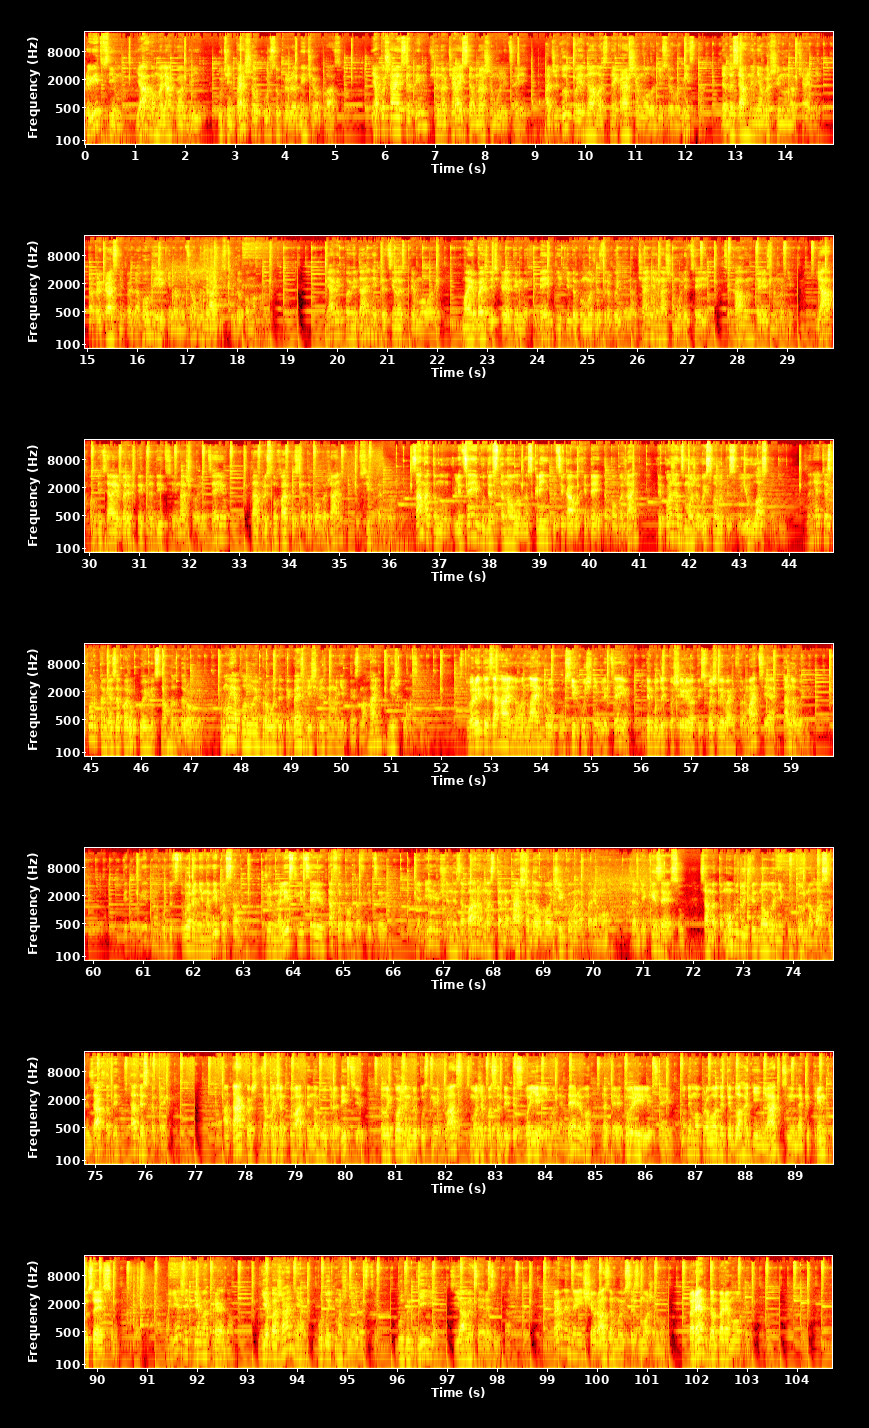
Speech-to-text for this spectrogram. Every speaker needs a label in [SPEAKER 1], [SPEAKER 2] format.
[SPEAKER 1] Привіт всім! Я Гомоляко Андрій, учень першого курсу природничого класу. Я пишаюся тим, що навчаюся в нашому ліцеї, адже тут поєдналась найкраща молодь усього міста для досягнення вершин у навчанні та прекрасні педагоги, які нам у цьому з радістю допомагають. Я відповідальний та цілеспрямований. Маю безліч креативних ідей, які допоможуть зробити навчання в нашому ліцеї цікавим та різноманітним. Я обіцяю берегти традиції нашого ліцею та прислухатися до побажань усіх та кожного. Саме тому в ліцеї буде встановлено скриньку цікавих ідей та побажань, де кожен зможе висловити свою власну думку. Заняття спортом є запорукою міцного здоров'я, тому я планую проводити безліч різноманітних змагань між класами. Створити загальну онлайн-групу усіх учнів ліцею, де будуть поширюватись важлива інформація та новини. Відповідно, будуть створені нові посади: журналіст ліцею та фотограф ліцею. Я вірю, що незабаром настане наша довгоочікувана перемога завдяки ЗСУ. Саме тому будуть відновлені культурно-масові заходи та дискотеки. А також започаткувати нову традицію, коли кожен випускний клас зможе посадити своє іменне дерево на території ліцею. Будемо проводити благодійні акції на підтримку ЗСУ. Моє життєве кредо. Є бажання, будуть можливості, будуть дії, з'явиться результат. Впевнений, що разом ми все зможемо. Вперед до перемоги!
